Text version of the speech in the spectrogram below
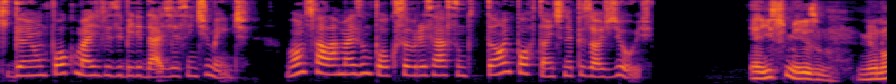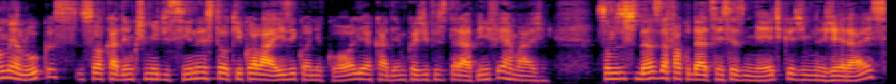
que ganhou um pouco mais de visibilidade recentemente. Vamos falar mais um pouco sobre esse assunto tão importante no episódio de hoje. É isso mesmo. Meu nome é Lucas, sou acadêmico de medicina e estou aqui com a Laís e com a Nicole, acadêmicas de fisioterapia e enfermagem. Somos estudantes da Faculdade de Ciências Médicas de Minas Gerais.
